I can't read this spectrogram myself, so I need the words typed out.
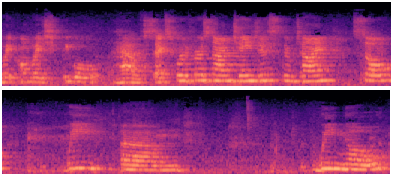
which, on which people have sex for the first time changes through time. So we um, we know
